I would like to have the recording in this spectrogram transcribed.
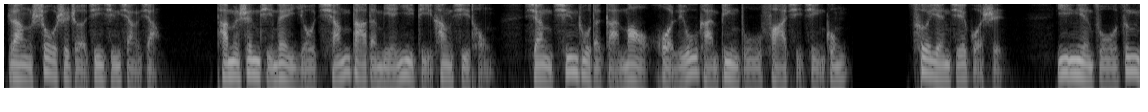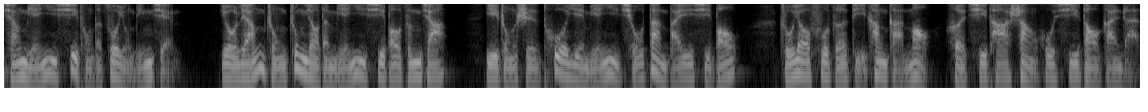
让受试者进行想象。他们身体内有强大的免疫抵抗系统，向侵入的感冒或流感病毒发起进攻。测验结果是，意念组增强免疫系统的作用明显。有两种重要的免疫细胞增加，一种是唾液免疫球蛋白细胞，主要负责抵抗感冒和其他上呼吸道感染；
